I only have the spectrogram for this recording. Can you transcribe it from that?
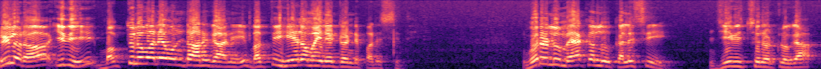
ప్రియులరా ఇది భక్తుల వలె ఉంటారు కానీ భక్తిహీనమైనటువంటి పరిస్థితి. గొర్రెలు మేకలు కలిసి జీవించినట్లుగా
